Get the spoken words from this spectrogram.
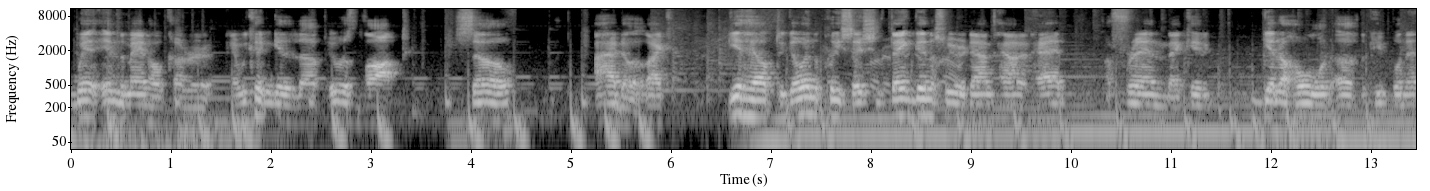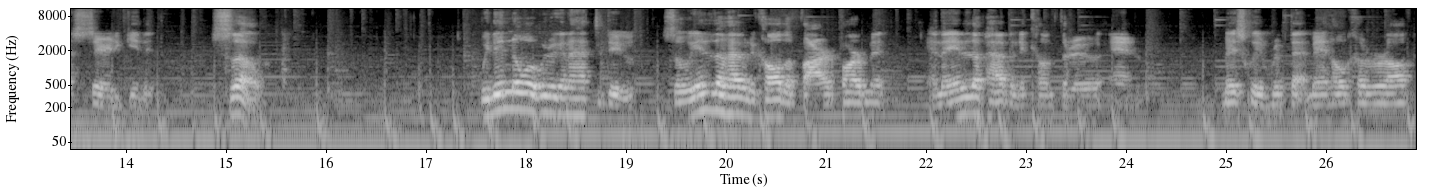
went in the manhole cover and we couldn't get it up. It was locked, so I had to like get help to go in the police station. Thank goodness we were downtown and had a friend that could get a hold of the people necessary to get it. So, we didn't know what we were gonna have to do, so we ended up having to call the fire department, and they ended up having to come through and basically rip that manhole cover off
